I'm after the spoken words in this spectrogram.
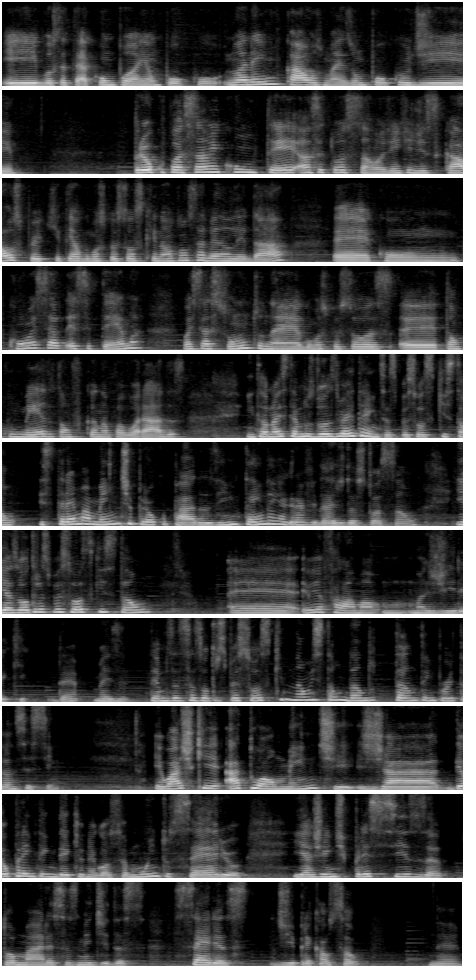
e você acompanha um pouco, não é nem um caos, mas um pouco de preocupação em conter a situação. A gente diz caos porque tem algumas pessoas que não estão sabendo lidar é, com, com esse, esse tema, com esse assunto, né? Algumas pessoas estão é, com medo, estão ficando apavoradas. Então nós temos duas vertentes, as pessoas que estão extremamente preocupadas e entendem a gravidade da situação e as outras pessoas que estão é, eu ia falar uma, uma gíria aqui, né? Mas temos essas outras pessoas que não estão dando tanta importância assim. Eu acho que atualmente já deu para entender que o negócio é muito sério e a gente precisa tomar essas medidas sérias de precaução, né?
